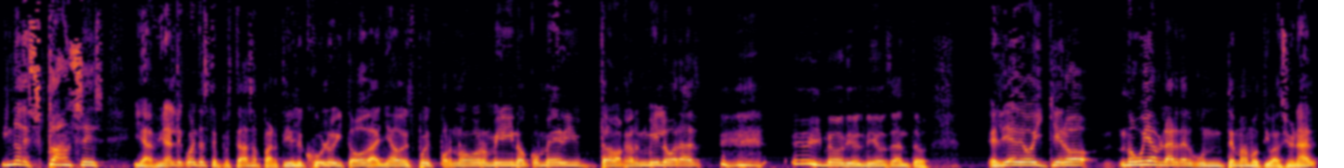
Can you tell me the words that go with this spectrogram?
y no descanses y al final de cuentas te, pues, te vas a partir el culo y todo dañado después por no dormir y no comer y trabajar mil horas. Ay, no, Dios mío santo. El día de hoy quiero, no voy a hablar de algún tema motivacional.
